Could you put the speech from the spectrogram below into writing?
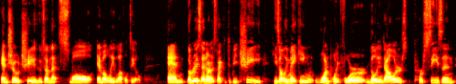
and Zhou Qi, who's on that small MLE level deal. And the reason I don't expect it to be Qi, he's only making $1.4 million per season,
